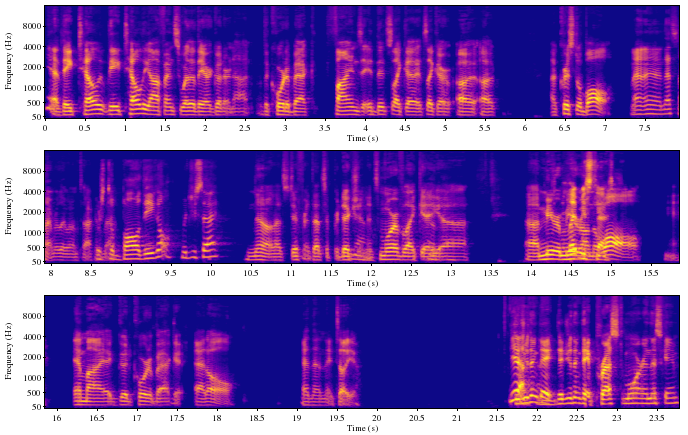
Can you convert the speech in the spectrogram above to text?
Yeah, they tell they tell the offense whether they are good or not. The quarterback finds it, it's like a it's like a a, a, a crystal ball. Uh, that's not really what I'm talking Crystal about. Crystal bald eagle. Would you say? No, that's different. That's a prediction. No. It's more of like a Okay. uh, uh, mirror mirror on the test. wall. Yeah. Am I a good quarterback at, at all? And then they tell you. Yeah, did you think I they mean, did you think they pressed more in this game?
